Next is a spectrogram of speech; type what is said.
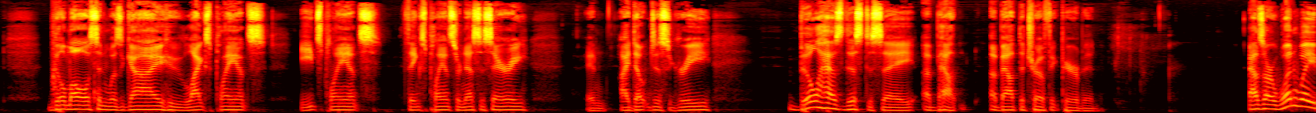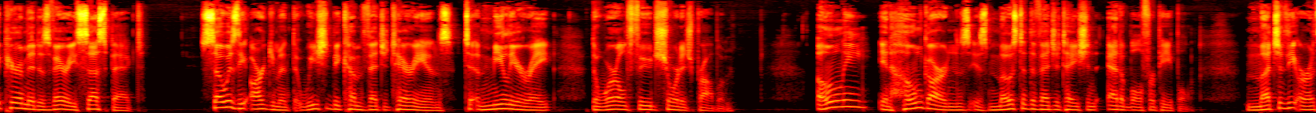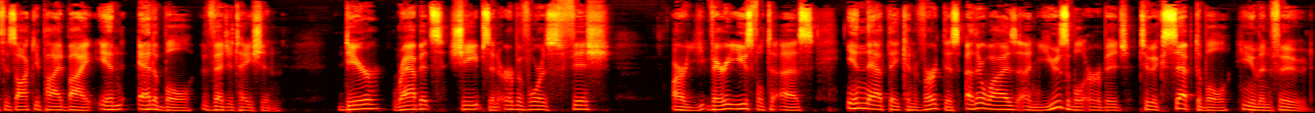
Bill Mollison was a guy who likes plants, eats plants, thinks plants are necessary, and I don't disagree. Bill has this to say about about the trophic pyramid. As our one way pyramid is very suspect, so is the argument that we should become vegetarians to ameliorate the world food shortage problem. Only in home gardens is most of the vegetation edible for people. Much of the earth is occupied by inedible vegetation. Deer, rabbits, sheep, and herbivorous fish are very useful to us in that they convert this otherwise unusable herbage to acceptable human food.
